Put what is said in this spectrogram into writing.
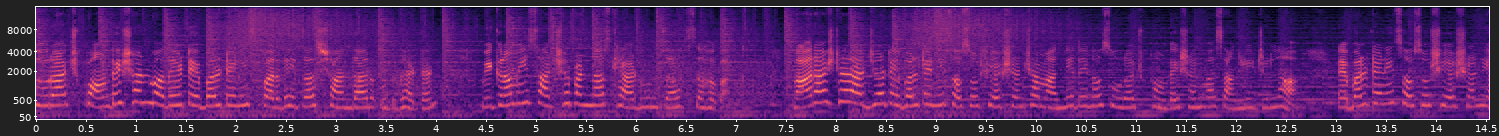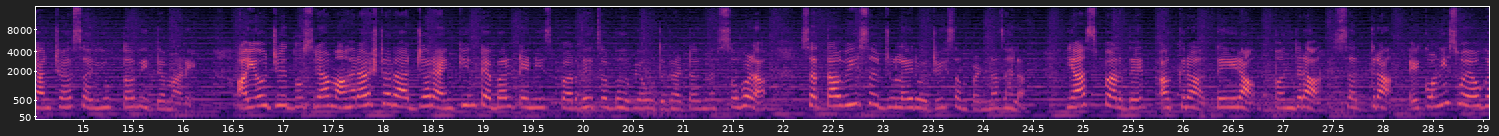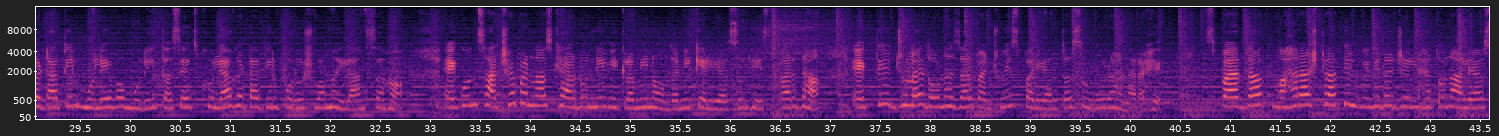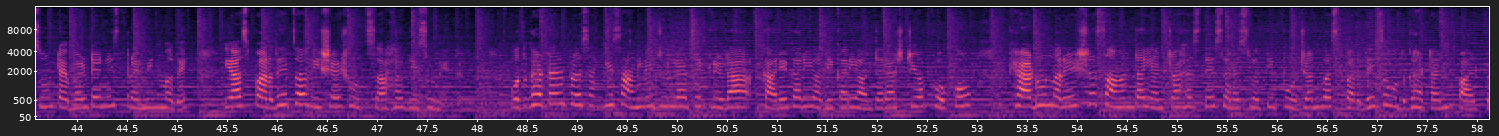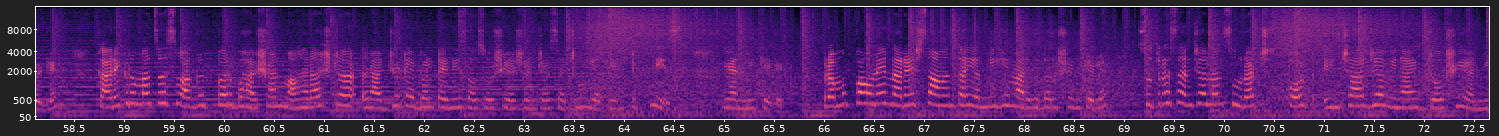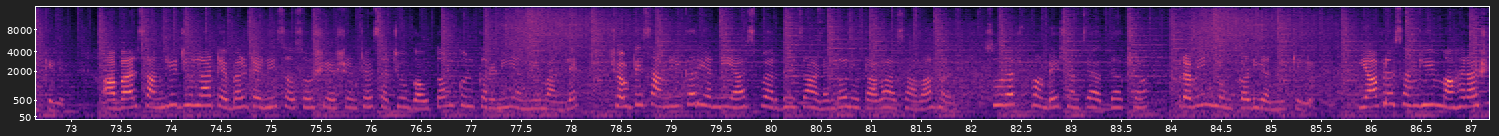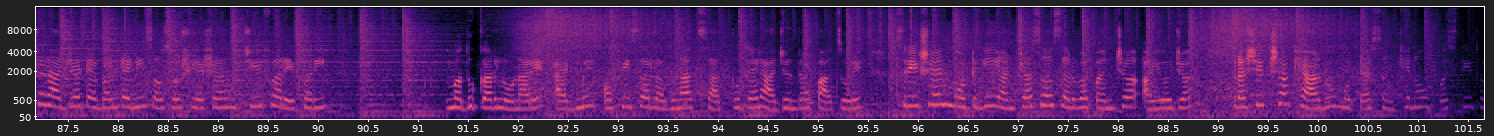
सुराज फाउंडेशनमध्ये table tennis स्पर्धेचं शानदार उद्घाटन. विक्रमी सातशे पन्नास खेळाडूंचा सहभाग. महाराष्ट्र राज्य टेबल टेनिस असोसिएशनच्या मान्यतेनं सूरज फाउंडेशन व सांगली जिल्हा टेबल टेनिस असोसिएशन यांच्या संयुक्त विद्यमाने आयोजित दुसऱ्या महाराष्ट्र राज्य रँकिंग टेबल टेनिस स्पर्धेचं भव्य उद्घाटन सोहळा सत्तावीस जुलै रोजी संपन्न झाला. या स्पर्धेत अकरा तेरा पंधरा सतरा एकोणीस वयोगटातील मुले व मुली तसेच खुल्या गटातील पुरुष व महिलांसह एकूण सातशे पन्नास खेळाडूंनी विक्रमी नोंदणी केली असून ही स्पर्धा एकतीस जुलै दोन हजार पंचवीसपर्यंत सुरू राहणार आहे. स्पर्धक महाराष्ट्रातील विविध जिल्ह्यातून आले असून टेबल टेनिस प्रेमींमध्ये या स्पर्धेचा विशेष उत्साह दिसून येतो उद्घाटन प्रसंगी सांगली जिल्ह्याचे क्रीडा कार्यकारी अधिकारी आंतरराष्ट्रीय खो खो खेळाडू नरेश सावंत यांच्या हस्ते सरस्वती पूजन व स्पर्धेचं उद्घाटन पार पडले. कार्यक्रमाचं स्वागतपर भाषण महाराष्ट्र राज्य टेबल टेनिस असोसिएशनचे सचिव यतीन टिपणीस यांनी केले. प्रमुख पाहुणे नरेश सावंत यांनीही मार्गदर्शन केले. सूत्रसंचालन Suraj sport in charge Vinayak Joshi यांनी केले. आभार. सांगली जिल्हा टेबल टेनिस असोसिएशनचे सचिव गौतम कुलकर्णी यांनी मानले. शेवटी सांगलीकर यांनी या स्पर्धेचा आनंद लुटावा असं आवाहन सूरज फाउंडेशनचे अध्यक्ष प्रवीण लुंकड यांनी केले. या प्रसंगी महाराष्ट्र राज्य table tennis association chief referee Madhukar Lonare admin officer Raghunath Satpute Rajendra Pachore Shrishail Motgi यांच्यासह सर्व पंच आयोजक प्रशिक्षक खेळाडू मोठ्या संख्येनं उपस्थित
